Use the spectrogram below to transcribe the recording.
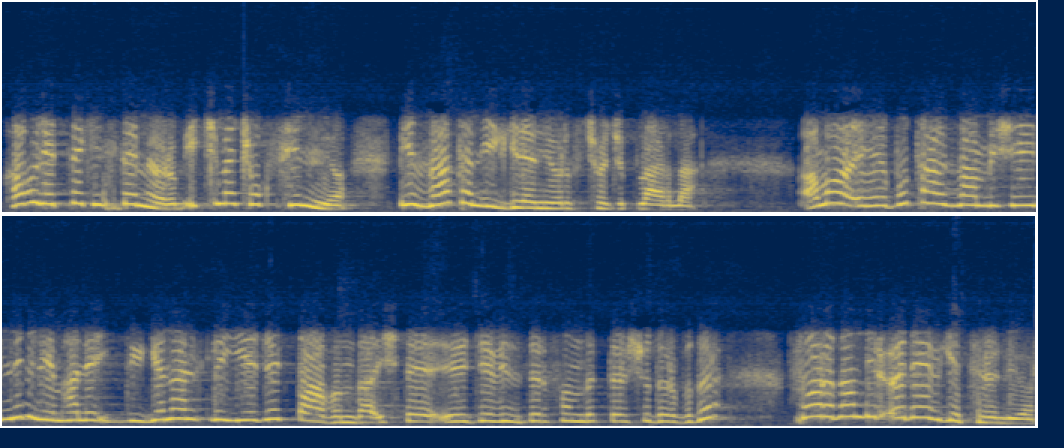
kabul etmek istemiyorum. İçime çok sinmiyor. Biz zaten ilgileniyoruz çocuklarla. Ama e, bu tarzdan bir şey ne bileyim hani genellikle yiyecek babında işte e, cevizdir, fındıktır, şudur budur. Sonradan bir ödev getiriliyor.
